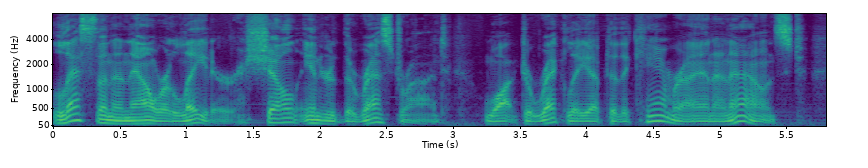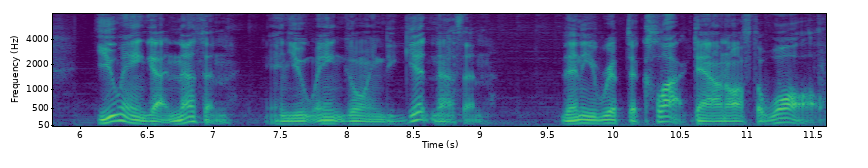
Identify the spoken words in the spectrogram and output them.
Less than an hour later, Shell entered the restaurant, walked directly up to the camera, and announced, You ain't got nothing, and you ain't going to get nothing. Then he ripped the clock down off the wall.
